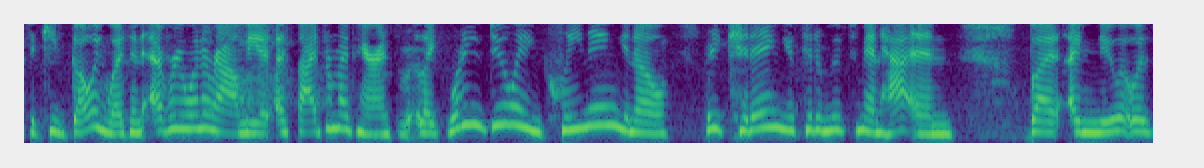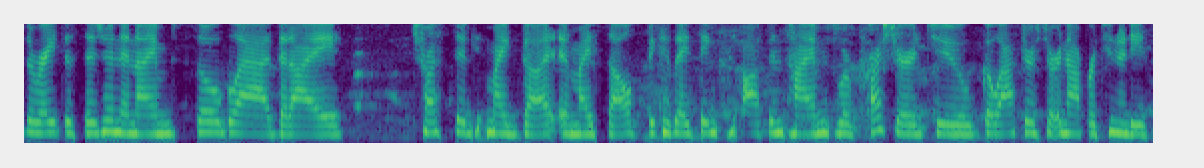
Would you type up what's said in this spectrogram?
to keep going with. And everyone around me, aside from my parents, were like, What are you doing? Cleaning? You know, are you kidding? You could have moved to Manhattan. But I knew it was the right decision. And I'm so glad that I trusted my gut and myself because I think oftentimes we're pressured to go after certain opportunities,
